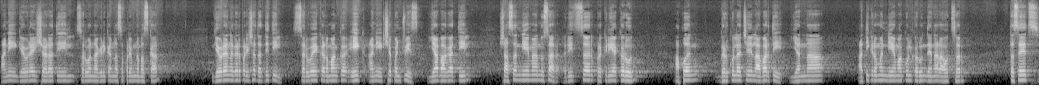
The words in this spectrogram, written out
आणि गेवराई शहरातील सर्व नागरिकांना सप्रेम नमस्कार. गेवराई नगर परिषद हद्दीतील सर्वे क्रमांक एक आणि एकशे पंचवीस या भागातील शासन नियमानुसार रीतसर प्रक्रिया करून आपण घरकुलाचे लाभार्थी यांना अतिक्रमण नियमाकुल करून देणार आहोत सर. तसेच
